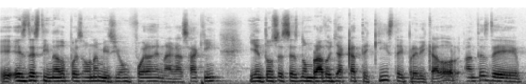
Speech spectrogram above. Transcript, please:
eh, es destinado pues a una misión fuera de Nagasaki y entonces es nombrado ya catequista y predicador. Antes de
